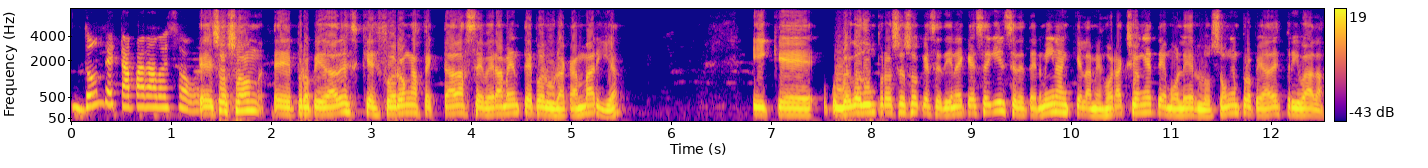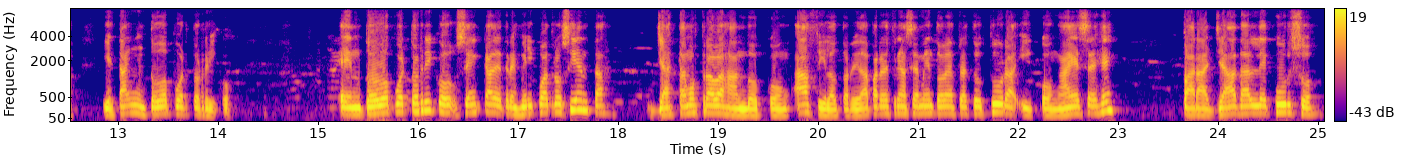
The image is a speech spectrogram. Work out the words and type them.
¿Dónde está parado eso ahora? Esos son eh, propiedades que fueron afectadas severamente por huracán María y que luego de un proceso que se tiene que seguir se determinan que la mejor acción es demolerlos. Son en propiedades privadas y están en todo Puerto Rico. En todo Puerto Rico, cerca de 3.400. Ya estamos trabajando con AFI, la Autoridad para el Financiamiento de la Infraestructura, y con ASG para ya darle curso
